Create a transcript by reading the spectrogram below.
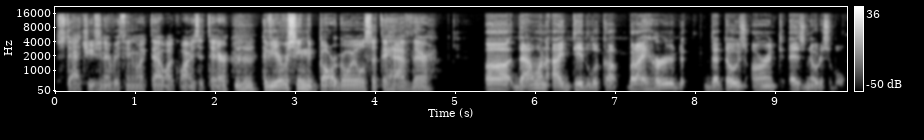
statues and everything like that. Like, why is it there? Mhm. Have you ever seen the gargoyles that they have there? Uh, that one I did look up, but I heard that those aren't as noticeable.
